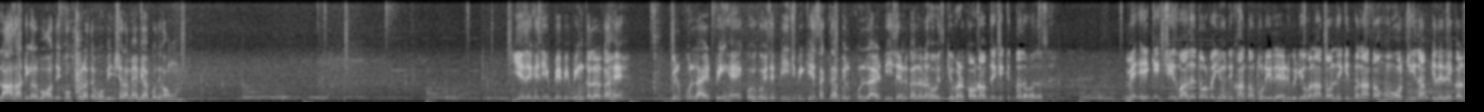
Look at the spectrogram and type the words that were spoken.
लास्ट आर्टिकल बहुत ही खूबसूरत है, वो भी इंशाल्लाह मैं अभी आपको दिखाऊँगा। ये देखें जी बेबी पिंक कलर का है। बिल्कुल लाइट पिंक है, कोई कोई इसे पीच भी कह सकता है। बिल्कुल लाइट डिसेंट कलर हो इसकी वर्कआउट आप देखें कितना ज़बरदस्त है। मैं एक एक चीज़ वादे तौर पे यूँ दिखाता हूँ, थोड़ी लेट वीडियो बनाता हूँ, लेकिन बनाता हूँ और चीज़ आपके लिए लेकर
